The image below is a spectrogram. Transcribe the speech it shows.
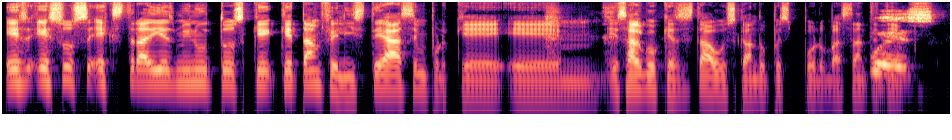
es, esos extra 10 minutos, ¿qué, ¿qué, tan feliz te hacen? Porque em, es algo que has estado buscando pues por bastante pues, tiempo.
